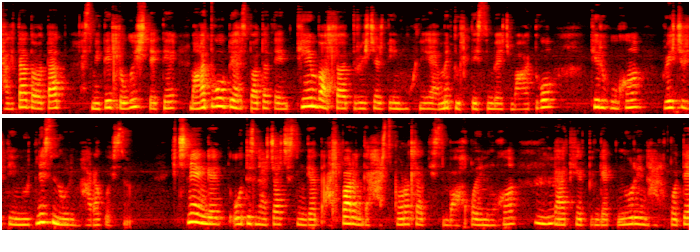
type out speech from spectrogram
цагдаа дуудаад бас мэдээлэл өгнө штэ тий. Магадгүй би бас бодоод байна. Тийм болоод Ричард энэ хүүхнийг амьд үлдээсэн байж магадгүй тэр хүүхэн Ричардын нүднээс нь өөр юм хараагүйсэн. Хичнээн ингээд өөдөөс нь харж байгаа гэсэн ингээд албаар ингээд харц буруулаад исэн баахгүй энэ хүүхэн. Яа тэгэхээр би ингээд нүрийг харахгүй те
